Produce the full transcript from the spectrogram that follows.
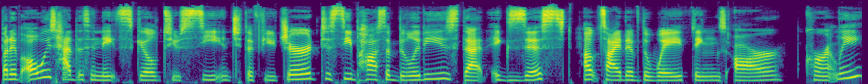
But I've always had this innate skill to see into the future, to see possibilities that exist outside of the way things are currently.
